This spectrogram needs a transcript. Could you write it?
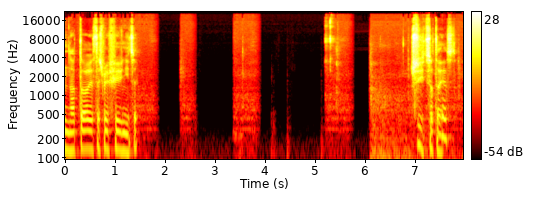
No to jesteśmy w piwnicy. Shit, co to jest?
